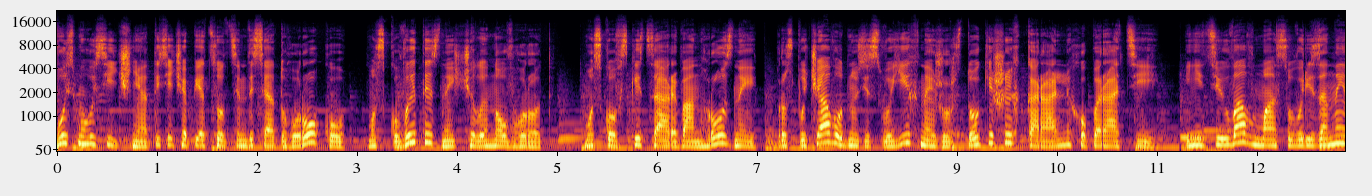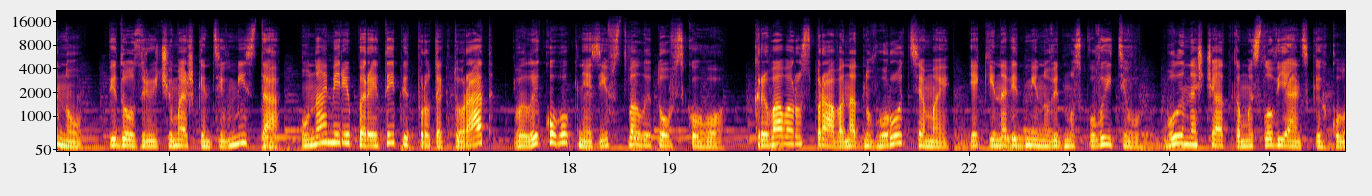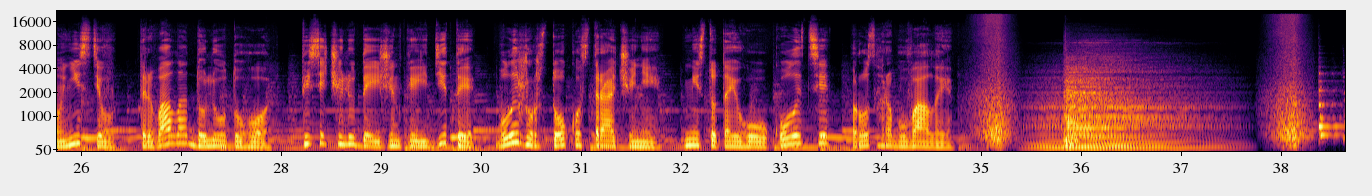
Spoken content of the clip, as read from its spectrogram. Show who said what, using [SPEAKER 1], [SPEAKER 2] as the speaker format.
[SPEAKER 1] 8 січня 1570 року московити знищили Новгород. Московський цар Іван Грозний розпочав одну зі своїх найжорстокіших каральних операцій, ініціював масову різанину, підозрюючи мешканців міста у намірі перейти під протекторат Великого князівства Литовського. Кривава розправа над новгородцями, які, на відміну від московитів, були нащадками слов'янських колоністів, тривала до лютого. Тисячі людей, жінки і діти були жорстоко страчені. Місто та його околиці розграбували.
